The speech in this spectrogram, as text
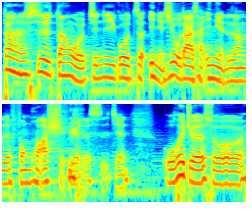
但是当我经历过这一年，其实我大概才一年的这样子风花雪月的时间，我会觉得说，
